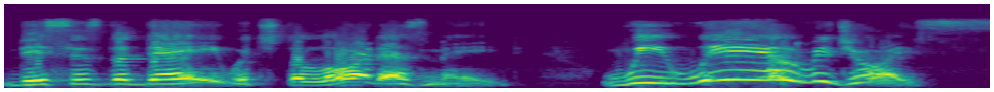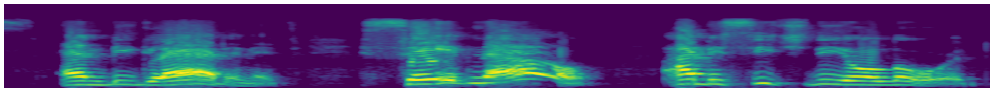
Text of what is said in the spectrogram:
This is the day which the Lord has made. We will rejoice and be glad in it. Save now, I beseech thee, O Lord.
